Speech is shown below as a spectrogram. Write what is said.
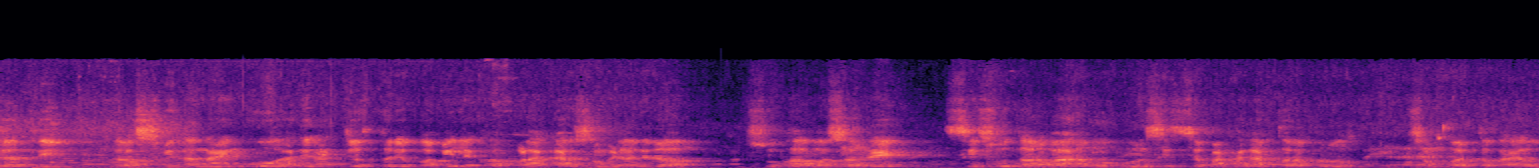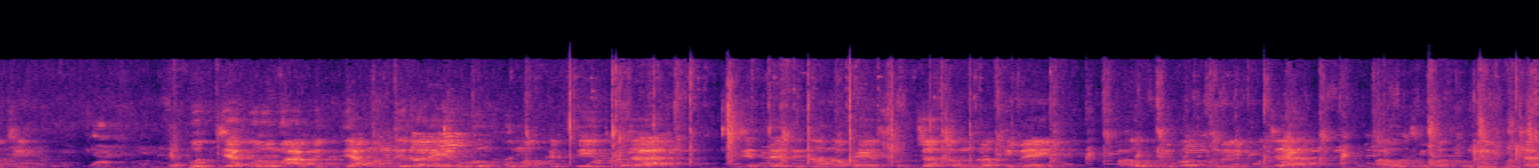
ଶିକ୍ଷୟତ୍ରୀ ରଶ୍ମିତା ନାୟକଙ୍କୁ ଆଜି ରାଜ୍ୟସ୍ତରୀୟ କବି ଲେଖକ କଳାକାର ସମ୍ମିଳନୀର ଶୁଭ ଅବସରରେ ଶିଶୁ ଦରବାର ଓ ଗୁରୁ ଶିଷ୍ୟ ପାଠାଗାର ତରଫରୁ ସମ୍ପର୍କିତ କରାଯାଉଛି। ହେ ପୂଜ୍ୟ ଗୁରୁମା ବିଦ୍ୟା ମନ୍ଦିରରେ ଉଡୁ ତୁମ କୀର୍ତ୍ତି ଧ୍ୱଜା ଯେତେ ଦିନ ନଭେ ସୂର୍ଯ୍ୟ ଚନ୍ଦ୍ର ଥିବେ ପାଉଥିବ ତୁମେ ପୂଜା ପାଉଥିବ ତୁମେ ପୂଜା।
